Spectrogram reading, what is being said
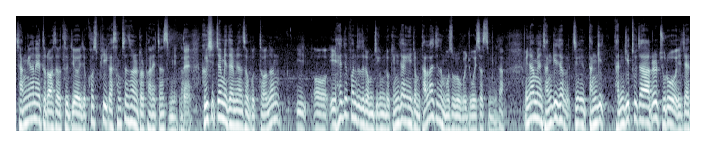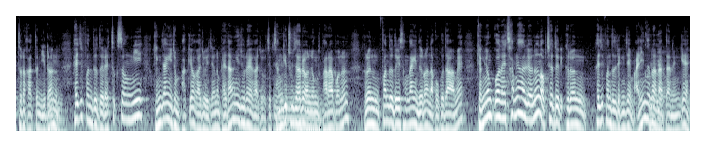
작년에 들어와서 드디어 이제 코스피가 3천선을 돌파했지 않습니까? 네. 그 시점이 되면서부터는 이, 어, 이 헤지 펀드들의 움직임도 굉장히 좀 달라지는 모습을 보여주고 있었습니다. 왜냐하면 장기적 지금 단기 단기 투자를 주로 이제 들어갔던 이런 음. 헤지 펀드들의 특성이 굉장히 좀 바뀌어가지고 이제는 배당 위주로 해가지고 즉 장기 투자를 어느 정도 바라보는 그런 펀드들이 상당히 늘어났고 그 다음에 경영권에 참여하려는 업체들이 그런 헤지 펀드들이 굉장히 많이 늘어났다는 게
